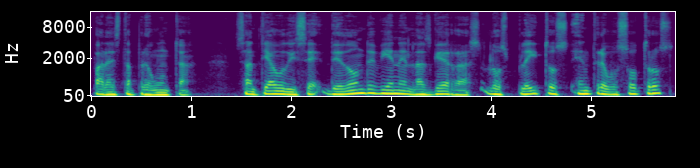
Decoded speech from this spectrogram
para esta pregunta. Santiago dice, ¿de dónde vienen las guerras, los pleitos entre vosotros?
